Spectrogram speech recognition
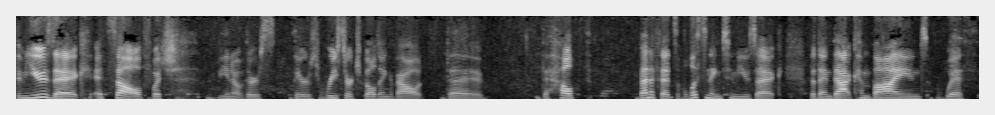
the music itself, which you know there's there's research building about the the health benefits of listening to music, but then that combined with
